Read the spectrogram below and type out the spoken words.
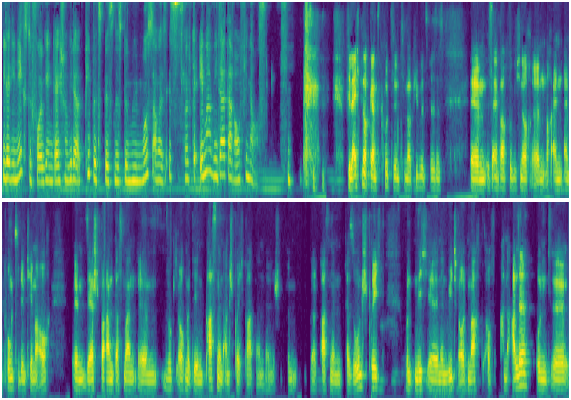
Wieder die nächste Folge, in der ich schon wieder People's Business bemühen muss, aber es, ist, es läuft ja immer wieder darauf hinaus. Vielleicht noch ganz kurz zu dem Thema People's Business. Ähm, ist einfach wirklich noch, ähm, noch ein, ein Punkt zu dem Thema auch ähm, sehr spannend, dass man ähm, wirklich auch mit den passenden Ansprechpartnern, äh, passenden Personen spricht und nicht äh, einen Reach-out macht auf, an alle und äh,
